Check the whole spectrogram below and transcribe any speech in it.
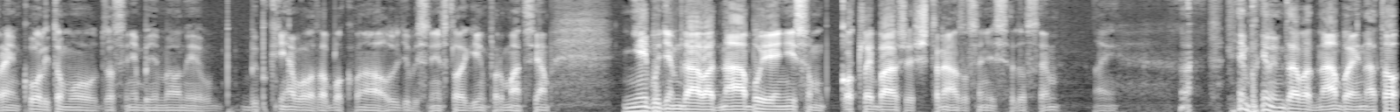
vrajím, kvôli tomu zase nebudeme, oni, by kniha bola zablokovaná, ale ľudia by si nestali k informáciám. Nebudem dávať náboje, nie som kotleba, že 1488, aj. nebudem im dávať náboje na to,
